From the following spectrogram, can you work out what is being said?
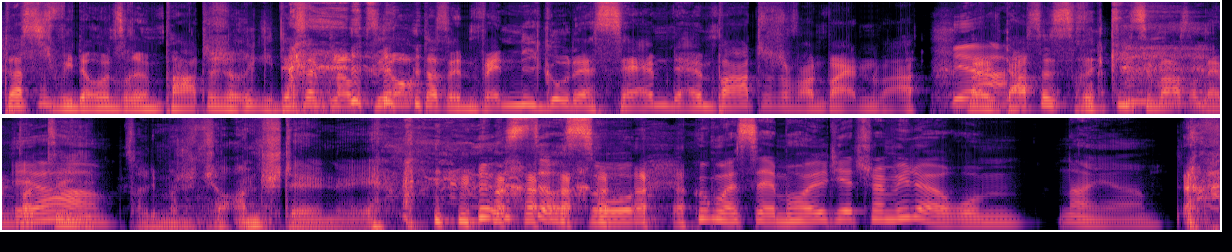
das ist wieder unsere empathische Ricky. Deshalb glaubt sie auch, dass in Wendigo der Sam der empathische von beiden war. Ja. Weil das ist Rickys Maß an Empathie. Ja. Soll die man sich ja anstellen, ey. Ist doch so. Guck mal, Sam heult jetzt schon wieder rum. Naja.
